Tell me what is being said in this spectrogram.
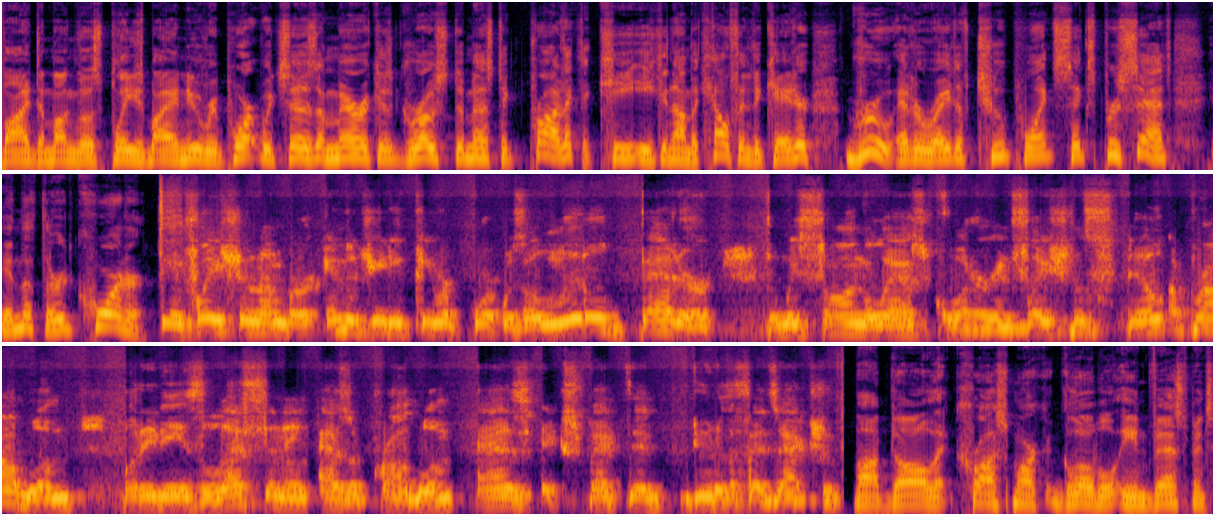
Biden among those pleased by a new report which says America's gross domestic product, a key economic health indicator, grew at a rate of 2.6% in the third quarter. The inflation number in the GDP report was a little better than we saw in the last quarter. Inflation's still a problem, but it is lessening as a problem as expected due to the Fed's action. Bob Doll at Crossmark Global Investments.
